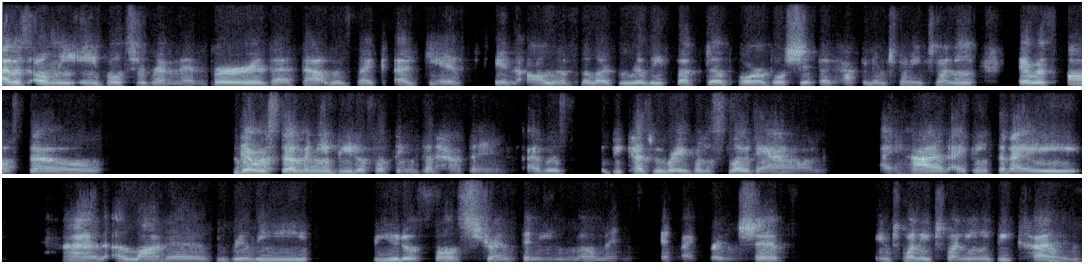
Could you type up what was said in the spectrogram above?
I was only able to remember that that was like a gift in all of the like really fucked up horrible shit that happened in 2020. There was also there were so many beautiful things that happened. I was because we were able to slow down. I had I think that I had a lot of really beautiful strengthening moments in my friendship in 2020 because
